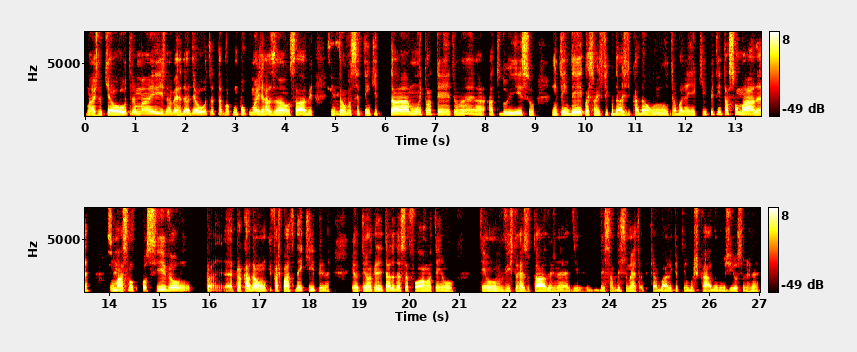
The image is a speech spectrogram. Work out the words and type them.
mais do que a outra, mas na verdade a outra estava com um pouco mais de razão, sabe? sim, Então você tem que estar muito atento, né, a, a tudo isso, entender quais são as dificuldades de cada um em trabalhar em equipe e tentar somar, né, o sim. máximo possível para cada um que faz parte da equipe, né? Eu tenho acreditado dessa forma, tenho tenho visto resultados, né, de, dessa, desse método de trabalho que eu tenho buscado nos Gilsons, né,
